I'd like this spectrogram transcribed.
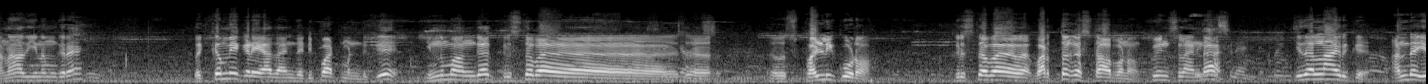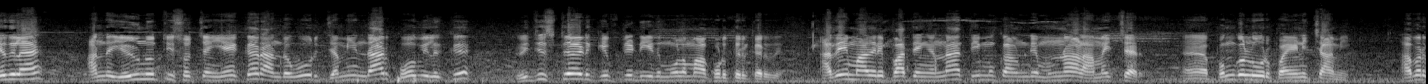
அனாதீனம்ங்கிற வெக்கமே கிடையாதா இந்த டிபார்ட்மெண்ட்டுக்கு? இன்னுமும் அங்கே கிறிஸ்தவ பள்ளிக்கூடம் கிறிஸ்தவ வர்த்தக ஸ்தாபனம் குயின்ஸ்லாண்டா? இதெல்லாம் இருக்கு. அந்த இதில் அந்த எழுநூற்றி சொச்சம் ஏக்கர் அந்த ஊர் ஜமீன்தார் கோவிலுக்கு ரிஜிஸ்டர்டு gift டீடு மூலமாக கொடுத்துருக்கிறது. அதே மாதிரி பார்த்தீங்கன்னா திமுகவினுடைய முன்னாள் அமைச்சர் பொங்கலூர் பழனிசாமி அவர்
